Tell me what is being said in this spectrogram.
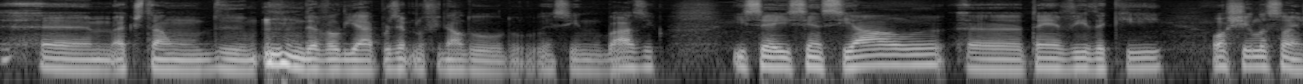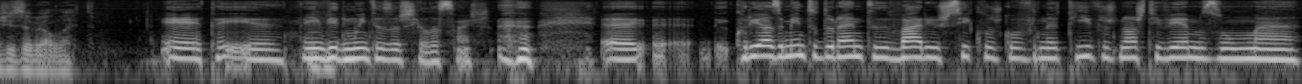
uh, a questão de, de, avaliar, por exemplo, no final do, do ensino básico, isso é essencial, uh, tem havido aqui oscilações, Isabel Leite. É, tem, tem havido muitas oscilações. Curiosamente, durante vários ciclos governativos, nós tivemos uma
